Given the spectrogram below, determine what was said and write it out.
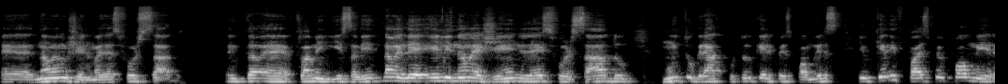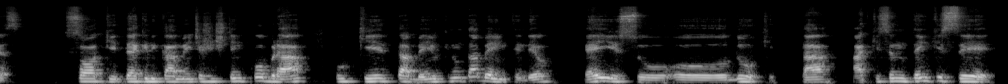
é, não é um gênio, mas é esforçado. Então, é flamenguista ali. Não, ele, ele não é gênio, ele é esforçado, muito grato por tudo que ele fez pro Palmeiras e o que ele faz pelo Palmeiras. Só que, tecnicamente, a gente tem que cobrar o que está bem e o que não está bem, entendeu? É isso, o Duque tá? Aqui você não tem que ser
